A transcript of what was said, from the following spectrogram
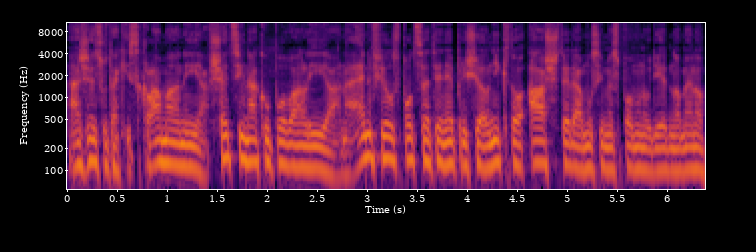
a že sú takí sklamaní a všetci nakupovali a na Enfield v podstate neprišiel nikto, až teda musíme spomenúť jedno meno.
